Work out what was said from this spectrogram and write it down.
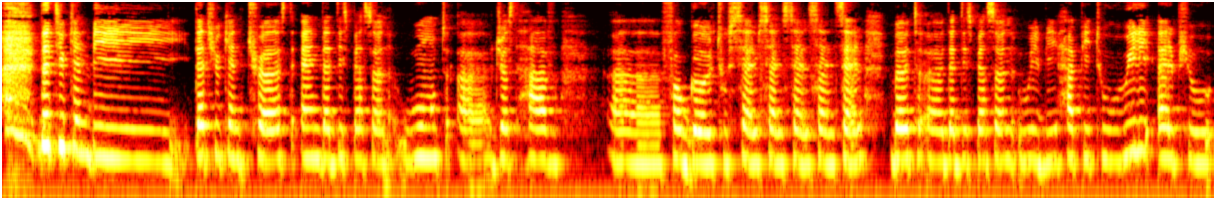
that you can be, that you can trust, and that this person won't uh, just have uh, for goal to sell, sell, sell, sell, sell, but uh, that this person will be happy to really help you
